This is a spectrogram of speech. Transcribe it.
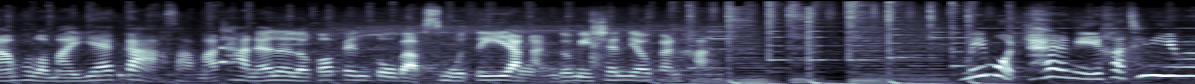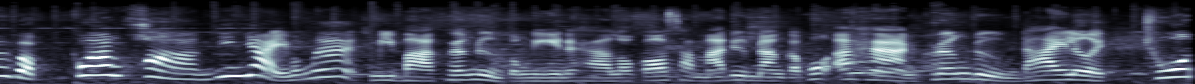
น้ำผลไม้แยกกาก สามารถทานได้เลย แล้วก็เป็นตัวแบบสมูทตี้อย่างนั้นก็มีเช่นเดียวกันค่ะ ไม่หมดแค่นี้ค่ะ ที่นี่มันแบบกว้างขวางยิ่งใหญ่มากๆ มีบาร์เครื่องดื่มตรงนี้นะคะแล้วก็สามารถดื่มด่ำกับพวกอาหารเครื่องดื่มได้เลย ช่วง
